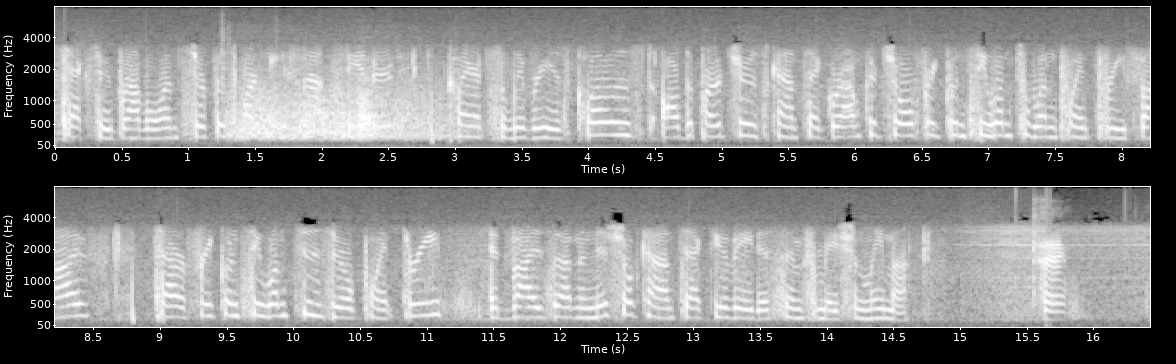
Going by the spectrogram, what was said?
taxiway Bravo 1 surface markings not standard, clearance delivery is closed, all departures contact ground control frequency 1 to 1.35, Tower frequency 120.3. Advise on initial contact. You have ATIS information Lima. Okay.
